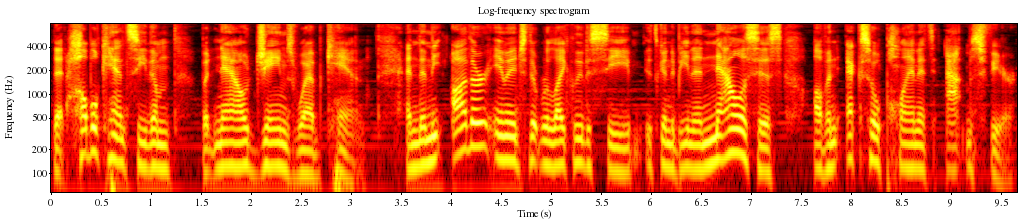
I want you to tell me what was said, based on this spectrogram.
that Hubble can't see them, but now James Webb can. And then the other image that we're likely to see is going to be an analysis of an exoplanet's atmosphere.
